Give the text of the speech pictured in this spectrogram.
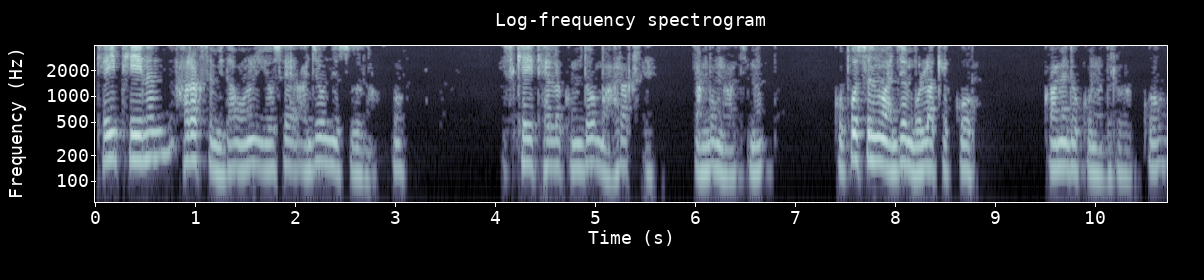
KT는 하락세입니다. 오늘 요새 안 좋은 뉴스도 나왔고 SK텔레콤도 뭐 하락세, 양봉 나왔지만 고포스는 완전 몰락했고 과매도권으로 들어갔고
